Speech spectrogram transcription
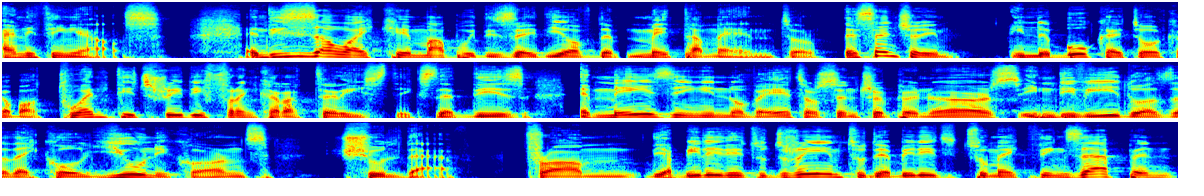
anything else. And this is how I came up with this idea of the meta mentor. Essentially, in the book, I talk about 23 different characteristics that these amazing innovators, entrepreneurs, individuals that I call unicorns should have. From the ability to dream to the ability to make things happen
